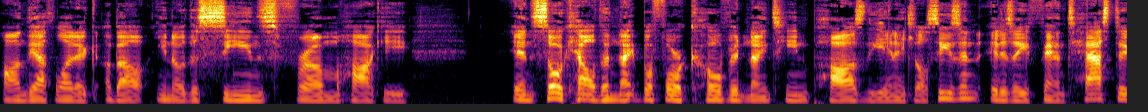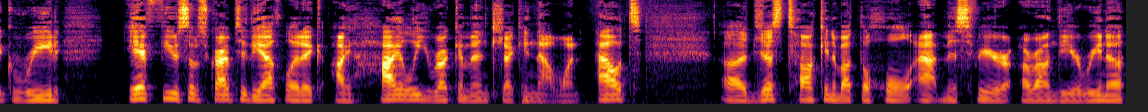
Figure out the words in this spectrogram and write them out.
on the Athletic about you know the scenes from hockey in SoCal the night before COVID nineteen paused the NHL season. It is a fantastic read. If you subscribe to the Athletic, I highly recommend checking that one out uh, just talking about the whole atmosphere around the arena.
